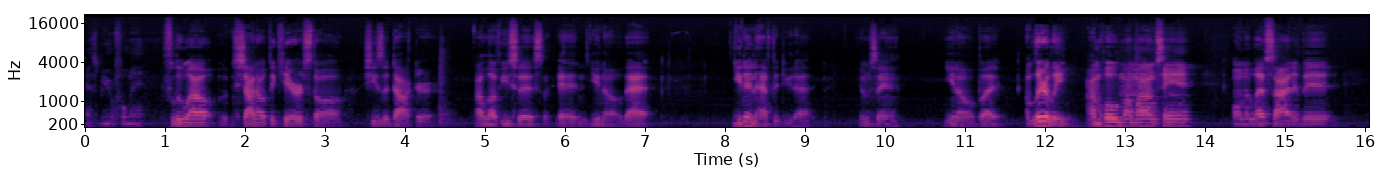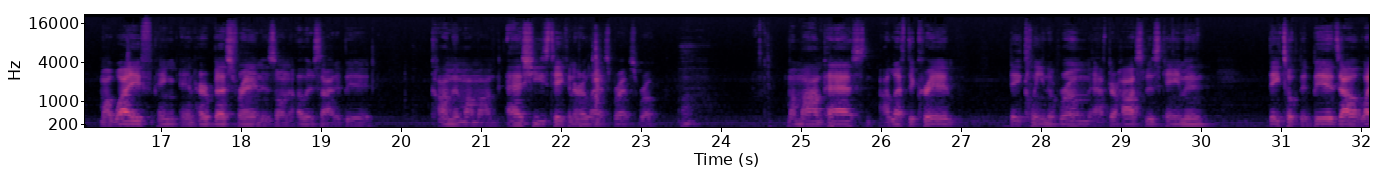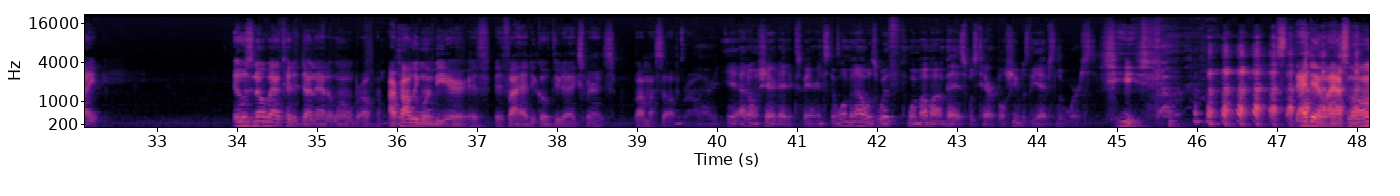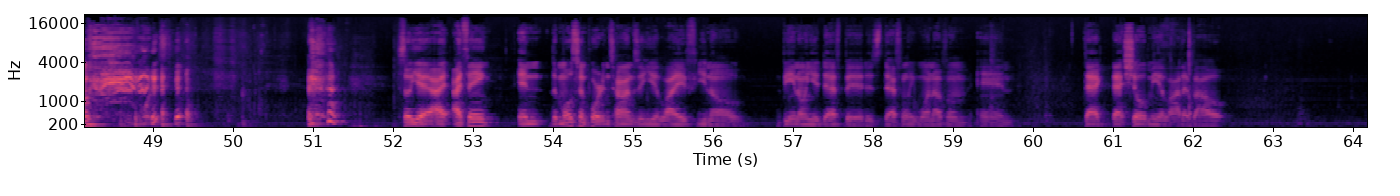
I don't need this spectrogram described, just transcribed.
That's beautiful, man. Flew out. Shout out to Kara Stahl. She's a doctor. I love you, sis. And you know that you didn't have to do that. You know what I'm saying? You know, but I'm literally I'm holding my mom's hand on the left side of the bed. My wife and, and her best friend is on the other side of the bed, calming my mom as she's taking her last breaths, bro. Mm. My mom passed. I left the crib. They cleaned the room after hospice came in. They took the beds out. Like, it was no way I could have done that alone, bro. I probably wouldn't be here if, if I had to go through that experience by myself, bro. All right. Yeah, I don't share that experience. The woman I was with when my mom passed was terrible. She was the absolute worst. Sheesh. that didn't last long. So yeah, I, I think in the most important times in your life, you know, being on your deathbed is definitely one of them, and that that showed me a lot about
